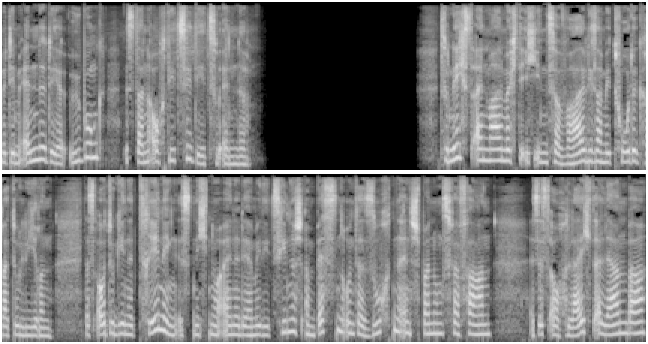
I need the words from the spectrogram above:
Mit dem Ende der Übung ist dann auch die CD zu Ende. Zunächst einmal möchte ich Ihnen zur Wahl dieser Methode gratulieren. Das autogene Training ist nicht nur eine der medizinisch am besten untersuchten Entspannungsverfahren, es ist auch leicht erlernbar,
